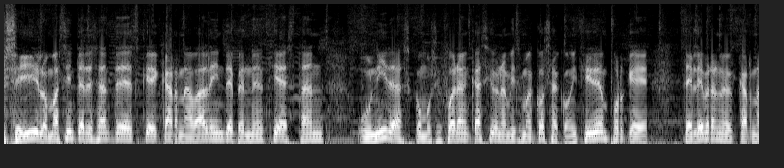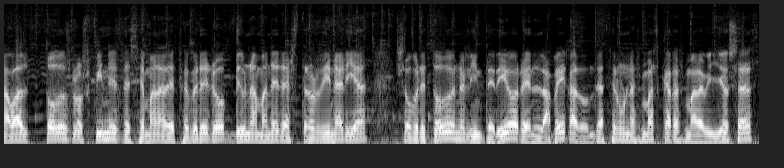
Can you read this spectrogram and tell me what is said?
Sí, lo más interesante es que carnaval e independencia están unidas, como si fueran casi una misma cosa. Coinciden porque celebran el carnaval todos los fines de semana de febrero de una manera extraordinaria, sobre todo en el interior, en La Vega, donde hacen unas máscaras maravillosas,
